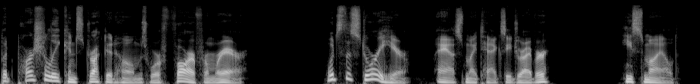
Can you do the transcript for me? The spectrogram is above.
but partially constructed homes were far from rare. What's the story here? I asked my taxi driver. He smiled.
